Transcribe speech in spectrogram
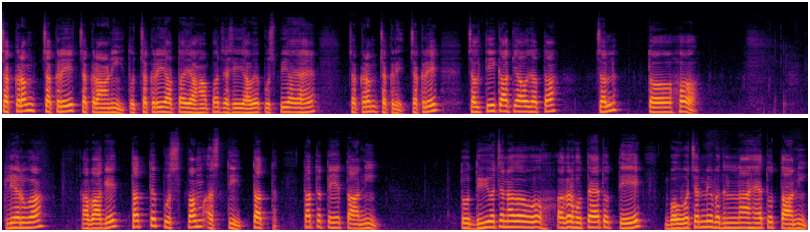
चक्रम चक्रे चक्राणी तो चक्रे आता है यहाँ पर, जैसे यहाँ पुष्पी आया है, चक्रम चक्रे चक्रे, चलती का क्या हो जाता? चल तह क्लियर हुआ? अब आगे, तत् पुष्पम अस्ति, तत् तत् ते तानी। तो द्विवचन अगर होता है तो ते, बहुवचन में बदलना है तो तानी।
